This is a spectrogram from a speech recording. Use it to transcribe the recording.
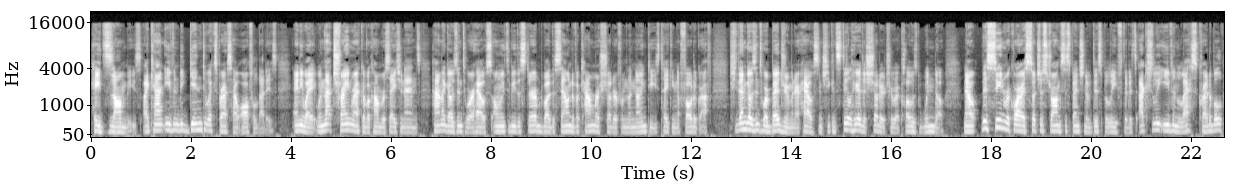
hates zombies. I can't even begin to express how awful that is. Anyway, when that train wreck of a conversation ends, Hannah goes into her house only to be disturbed by the sound of a camera shutter from the 90s taking a photograph. She then goes into her bedroom in her house and she can still hear the shutter through a closed window. Now, this scene requires such a strong suspension of disbelief that it's actually even less credible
